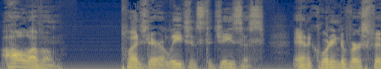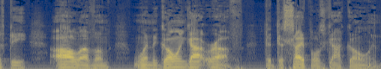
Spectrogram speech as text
All of them pledged their allegiance to Jesus. And according to verse 50, all of them, when the going got rough, the disciples got going.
